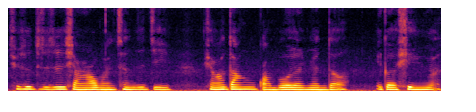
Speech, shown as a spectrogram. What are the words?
其实只是想要完成自己想要当广播人员的一个心愿。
